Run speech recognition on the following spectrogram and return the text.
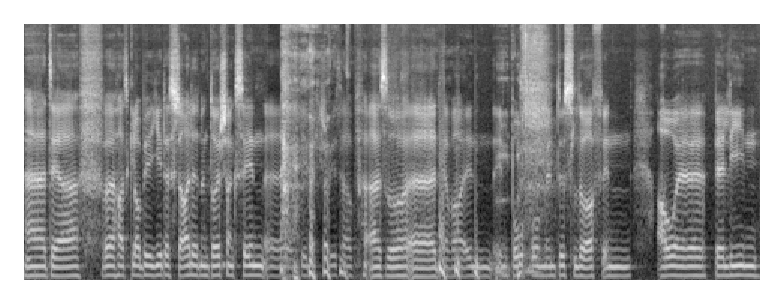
Äh, der äh, hat, glaube ich, jedes Stadion in Deutschland gesehen, äh, in dem ich gespielt habe. Also äh, der war in, in Bochum, in Düsseldorf, in Aue, Berlin.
